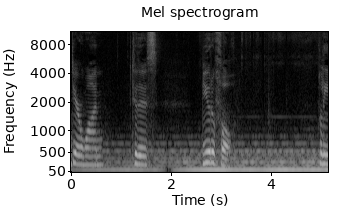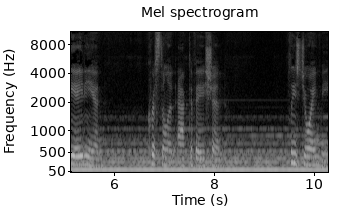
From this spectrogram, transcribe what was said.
dear one, to this beautiful Pleiadian crystalline activation. Please join me.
